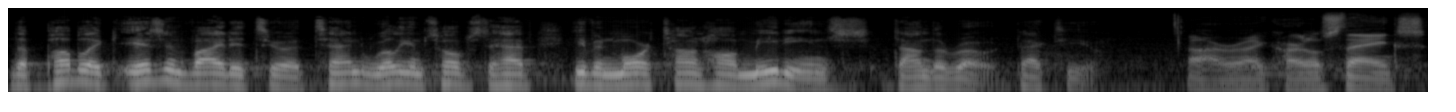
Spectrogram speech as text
The public is invited to attend. Williams hopes to have even more town hall meetings down the road. Back to you. All right, Carlos, thanks.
